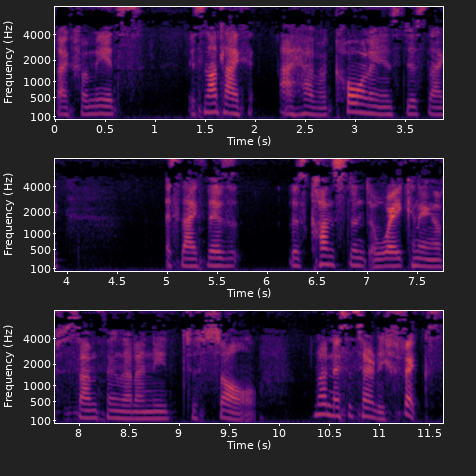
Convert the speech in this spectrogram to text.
Like for me, it's it's not like I have a calling. It's just like it's like there's this constant awakening of something that I need to solve. Not necessarily fix,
